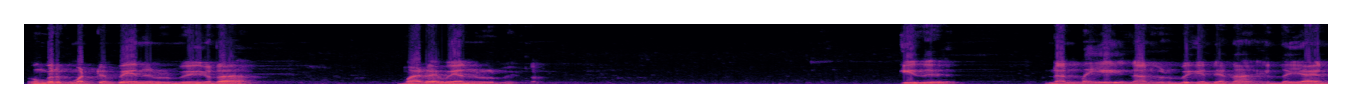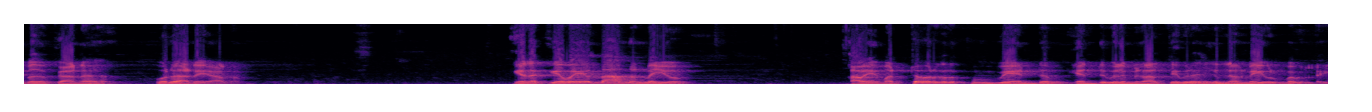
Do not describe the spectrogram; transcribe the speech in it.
உங்களுக்கு மட்டும் பெய்யணும் விரும்புவீங்களா மழை வேணும் விரும்புவீங்களா இது நன்மையை நான் விரும்புகின்றேனா இல்லையா என்பதற்கான ஒரு அடையாளம். எனக்கு எவையெல்லாம் நன்மையோ அவை மற்றவர்களுக்கும் வேண்டும் என்று விரும்பினால் தவிர நீங்கள் நன்மை விரும்பவில்லை.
